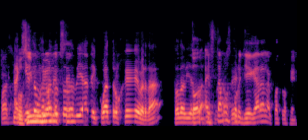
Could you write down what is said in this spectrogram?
fácil. Aquí estamos hablando todavía de 4G, ¿verdad? Todavía estamos por llegar a la 4G.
